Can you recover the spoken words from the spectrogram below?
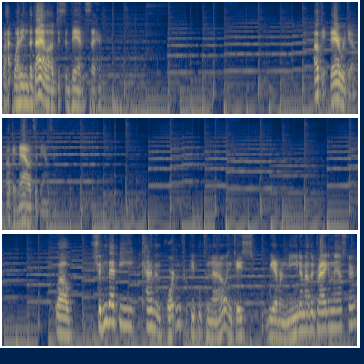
why, why didn't the dialogue just advance there? Okay, there we go. Okay, now it's advancing. Well, shouldn't that be kind of important for people to know in case we ever need another Dragon Master?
